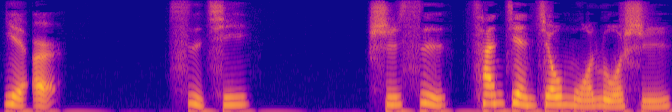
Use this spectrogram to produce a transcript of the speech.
业二四七。十四，参见鸠摩罗什。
